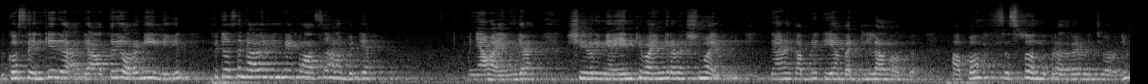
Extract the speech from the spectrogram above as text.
ബിക്കോസ് എനിക്ക് രാത്രി ഉറങ്ങിയില്ലെങ്കിൽ പിറ്റേ ദിവസം രാവിലെ എനിക്ക് ക്ലാസ് കാണാൻ പറ്റുക അപ്പം ഞാൻ ഭയങ്കര ഷിവറിങ് ആയി. എനിക്ക് ഭയങ്കര വിഷമമായി ഞാൻ കംപ്ലീറ്റ് ചെയ്യാൻ പറ്റില്ല എന്ന് ഓർത്ത്. അപ്പം സിസ്റ്റർ ഒന്ന് ബ്രദറെ വിളിച്ച് പറഞ്ഞു.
